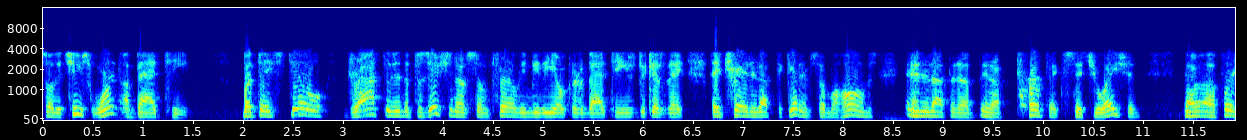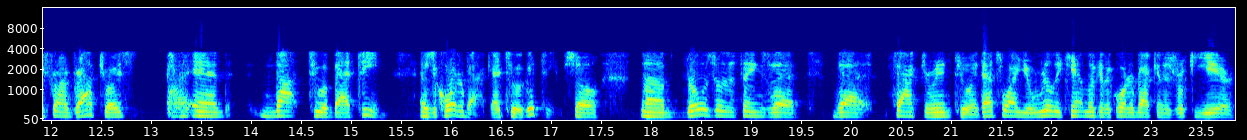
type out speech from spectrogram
So the Chiefs weren't a bad team, but they still drafted in the position of some fairly mediocre to bad teams because they they traded up to get him. So Mahomes ended up in a in a perfect situation, a first round draft choice, and not to a bad team as a quarterback, and to a good team. So um, those are the things that that factor into it. That's why you really can't look at a quarterback in his rookie year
